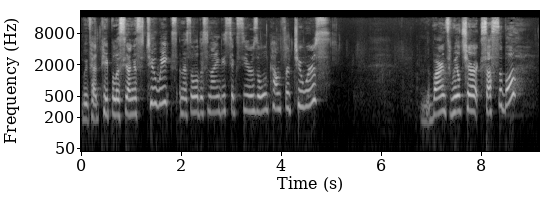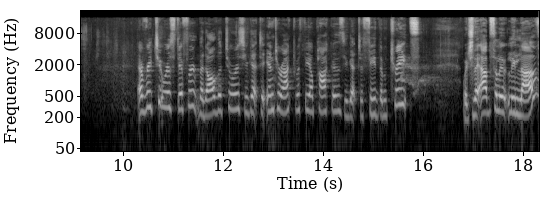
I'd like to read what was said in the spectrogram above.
We've had people as young as two weeks and as old as 96 years old come for tours. And the barn's wheelchair accessible. Every tour is different, but all the tours you get to interact with the alpacas, you get to feed them treats, which they absolutely love.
